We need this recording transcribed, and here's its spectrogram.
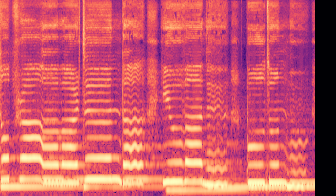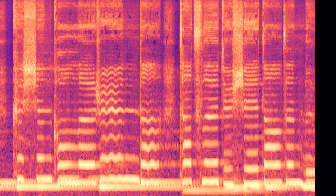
Toprağa vardığında yuvanı buldun mu? Kışın kollarında tatlı düşe daldın mı?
